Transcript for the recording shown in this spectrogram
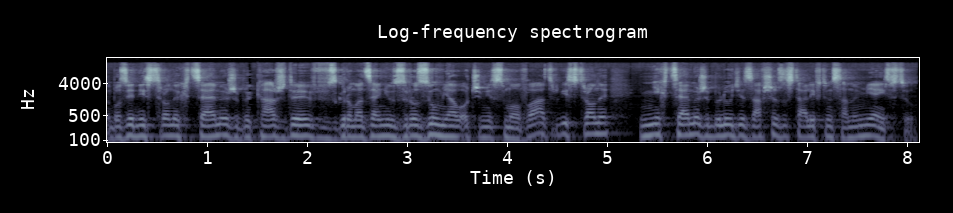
No bo z jednej strony chcemy, żeby każdy w zgromadzeniu zrozumiał, o czym jest mowa, a z drugiej strony nie chcemy, żeby ludzie zawsze zostali w tym samym miejscu.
